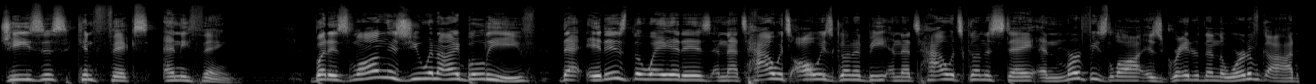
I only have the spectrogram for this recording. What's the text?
Jesus can fix anything. But as long as you and I believe that it is the way it is, and that's how it's always going to be, and that's how it's going to stay, and Murphy's Law is greater than the Word of God,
